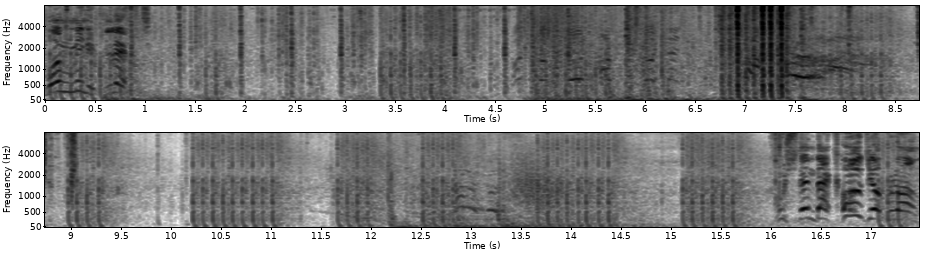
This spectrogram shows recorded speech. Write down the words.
One minute left. Konstruktion abgeschlossen. Push them back. Hold your ground.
